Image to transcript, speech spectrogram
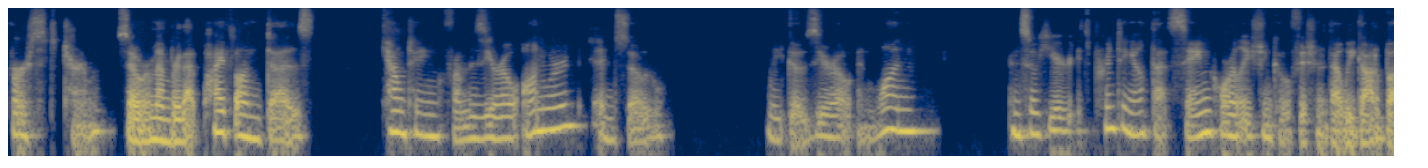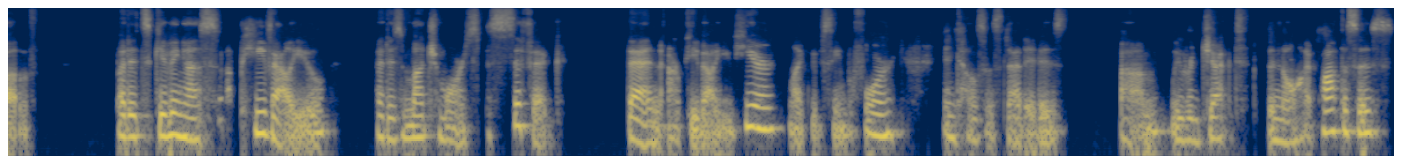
first term. So remember that Python does counting from zero onward. And so we go zero and one. And so here it's printing out that same correlation coefficient that we got above, but it's giving us a p-value that is much more specific than our p-value here, like we've seen before, and tells us that it is, um, we reject the null hypothesis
